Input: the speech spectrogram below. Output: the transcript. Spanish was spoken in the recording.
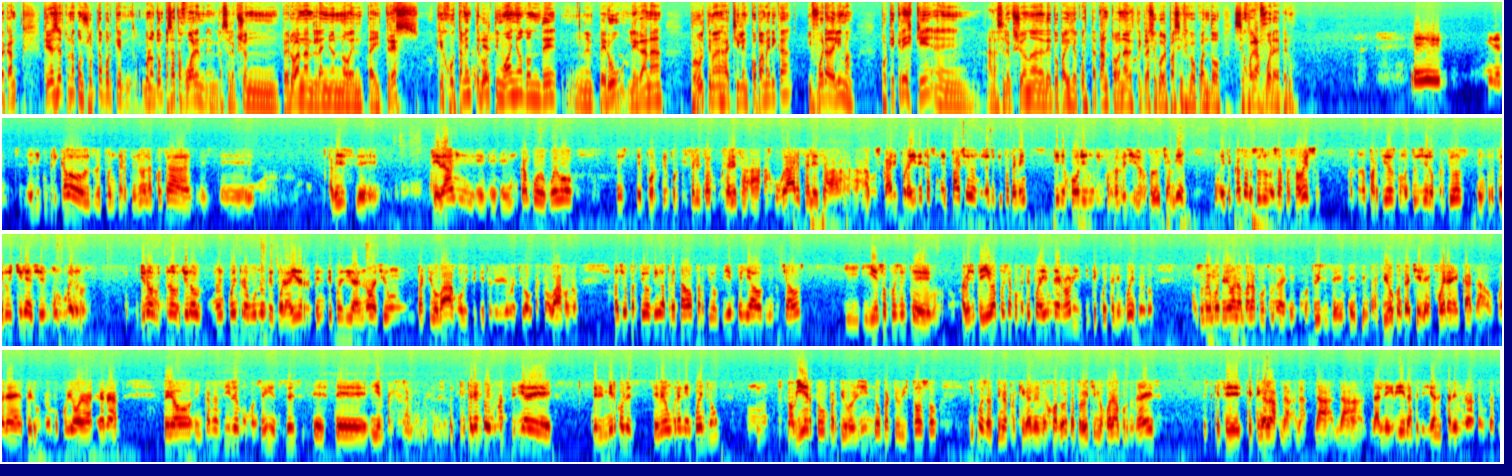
acá. Quería hacerte una consulta porque, bueno, tú empezaste a jugar en, la selección peruana en el año 93, que es justamente el último año donde mm, Perú le gana por última vez a Chile en Copa América y fuera de Lima. ¿Por qué crees que eh, a la selección eh, de tu país le cuesta tanto ganar este clásico del Pacífico cuando se juega fuera de Perú? Eh, miren, es complicado responderte, ¿no? Las cosas, este, a veces eh, se dan en, un campo de juego este, ¿por Porque sales a, sales a, jugar, sales a, buscar y por ahí dejas un espacio donde el otro equipo también tiene jugadores muy importantes y lo aprovechan bien. En este caso a nosotros nos ha pasado eso, porque los partidos, como tú dices, los partidos entre Perú y Chile han sido muy buenos. Yo no, yo no, yo no, no encuentro alguno que por ahí de repente pues diga, no, ha sido un partido bajo, este, esta selección ha sido hasta abajo, no. Han sido partidos bien apretados, partidos bien peleados, bien luchados y, y eso pues este a veces te lleva pues a cometer por ahí un error y, te cuesta el encuentro, ¿no? Nosotros hemos tenido la mala fortuna de que, como tú dices, en, partido contra Chile, fuera de casa o fuera de Perú, no hemos podido ganar, pero en casa sí lo hemos conseguido. Entonces, este, y en partidos, el día de, del miércoles se ve un gran encuentro, un, abierto, un partido lindo, un partido vistoso, y pues al final pues que gane el mejor, ¿no? Que aproveche mejor las oportunidades que, se, que tenga la, la, la, la, alegría y la felicidad de estar en una, en una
